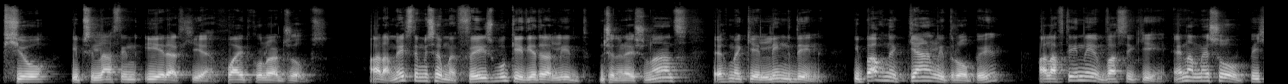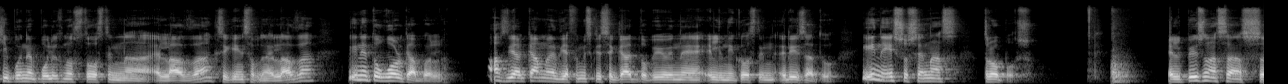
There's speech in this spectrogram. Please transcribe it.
πιο υψηλά στην ιεραρχία, white collar jobs. Άρα μέχρι στιγμής έχουμε Facebook και ιδιαίτερα lead generation ads, έχουμε και LinkedIn. Υπάρχουν και άλλοι τρόποι, αλλά αυτή είναι βασική. Ένα μέσο π.χ. που είναι πολύ γνωστό στην Ελλάδα, ξεκίνησε από την Ελλάδα, είναι το Workable. Α κάνουμε διαφήμιση και σε κάτι το οποίο είναι ελληνικό στην ρίζα του. Είναι ίσως ένας τρόπος. Ελπίζω να σας ε,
